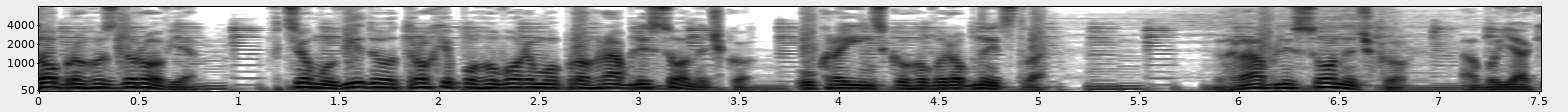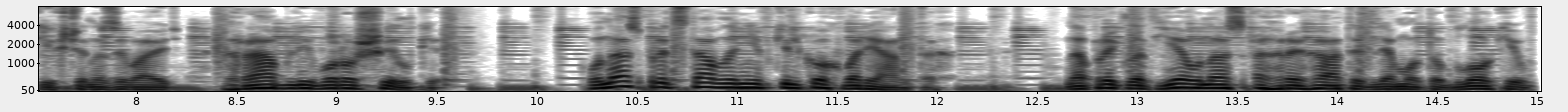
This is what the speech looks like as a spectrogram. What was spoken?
Доброго здоров'я! В цьому відео трохи поговоримо про граблі сонечко українського виробництва. Граблі сонечко, або як їх ще називають, граблі ворошилки. У нас представлені в кількох варіантах. Наприклад, є у нас агрегати для мотоблоків,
